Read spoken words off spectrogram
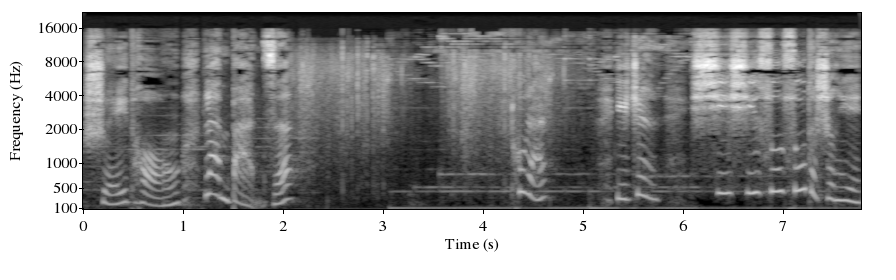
水桶、烂板子。突然。一阵窸窸窣窣的声音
